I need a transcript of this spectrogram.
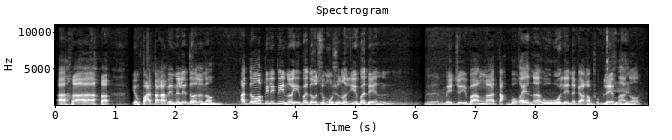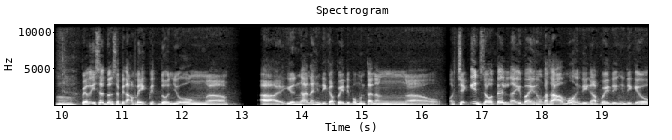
ah, yung patakaran nila doon, ano? Mm. At ng mga Pilipino, yung iba doon sumusunod, yung iba din medyo iba ang ah, takbo kaya nahuhuli, nagkakaproblema, no? Oo. Pero isa doon sa pinakamahigpit doon yung ah, ah, yun nga na hindi ka pwede pumunta ng ah, mag-check-in sa hotel na iba yung kasama mo, hindi nga pwedeng hindi kayo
